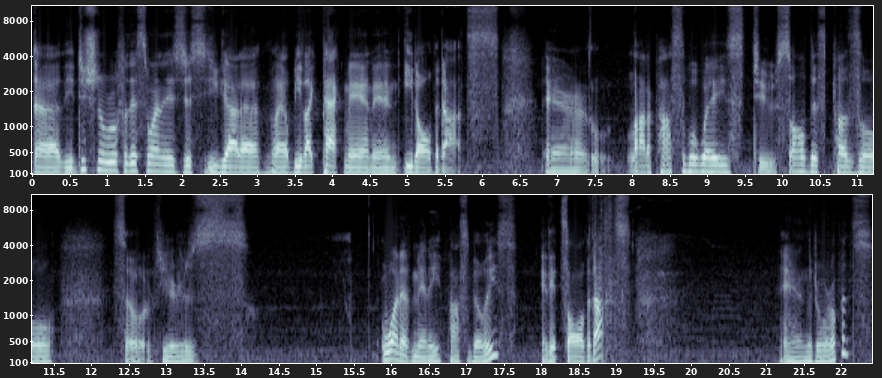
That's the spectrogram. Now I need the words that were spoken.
Uh, the additional rule for this one is just you gotta well be like Pac-Man and eat all the dots. A lot of possible ways to solve this puzzle. So here's one of many possibilities. It hits all the dots. And the door opens.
